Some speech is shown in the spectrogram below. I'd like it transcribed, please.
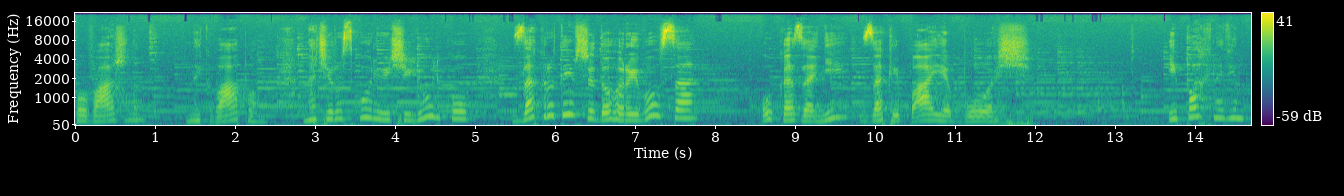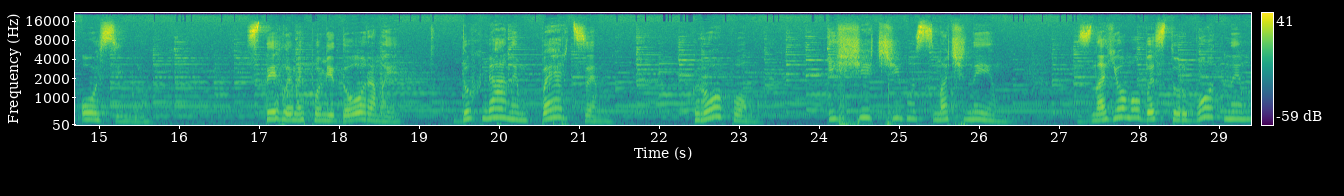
Поважно, неквапом, наче розкурюючи люльку, закрутивши догори вуса, у казані закипає борщ. І пахне він осінню, стиглими помідорами, духмяним перцем, кропом і ще чимось смачним, знайомо безтурботним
